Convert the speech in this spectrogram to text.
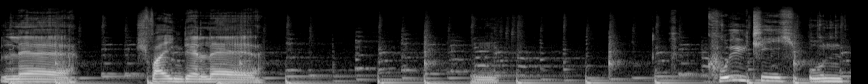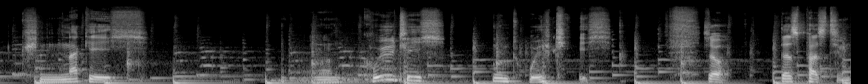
Lä? Schweigen der Lä. Kultig und knackig. Kultig und ulkig. So, das passt hin.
